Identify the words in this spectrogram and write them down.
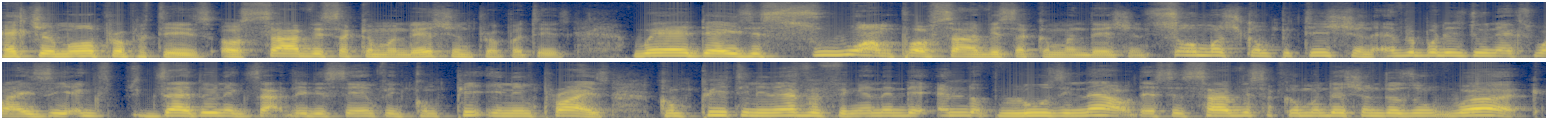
HMO properties or service accommodation properties where there is a swamp of service accommodation, so much competition, everybody's doing XYZ, they're doing exactly the same thing, competing in price, competing in everything, and then they end up losing out. They say service accommodation doesn't work.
